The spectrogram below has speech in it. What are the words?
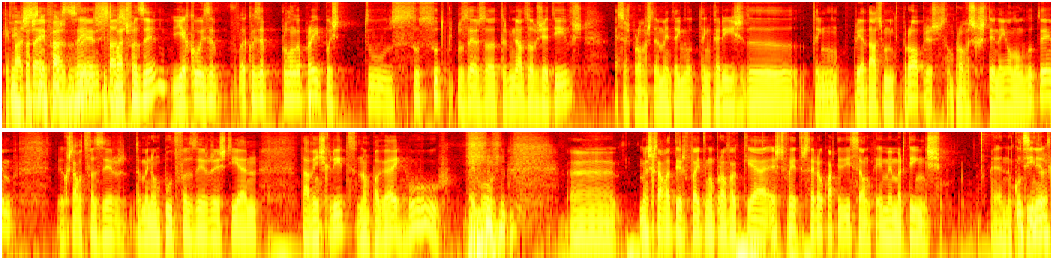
quem, Quem faz 100 faz 200, e tu sabes? vais fazer. E a coisa, a coisa prolonga para aí. Depois, tu, se, tu- se tu te propuseres a determinados objetivos, essas provas também têm, têm cariz de. têm propriedades muito próprias, são provas que se estendem ao longo do tempo. Eu gostava de fazer, também não pude fazer este ano, estava inscrito, não paguei, uh, bem bom. Ah, mas gostava de ter feito uma prova que é, esta foi a terceira ou quarta edição, que é em Mem Martins, ah, no continente,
